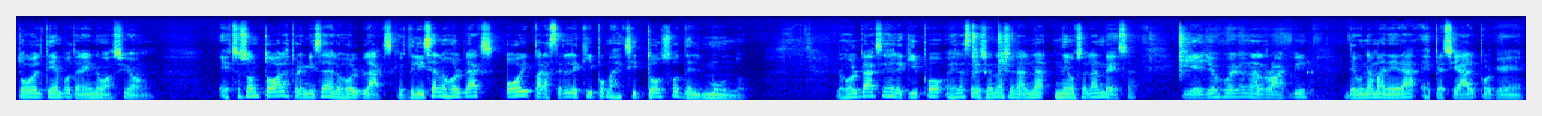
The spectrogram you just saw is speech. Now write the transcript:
Todo el tiempo tener innovación. Estas son todas las premisas de los All Blacks, que utilizan los All Blacks hoy para ser el equipo más exitoso del mundo. Los All Blacks es el equipo, es la selección nacional na- neozelandesa y ellos juegan al rugby de una manera especial porque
